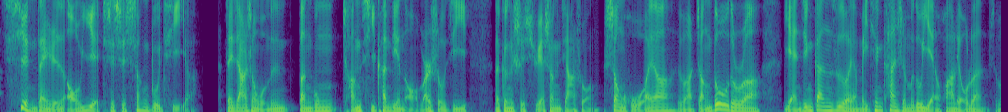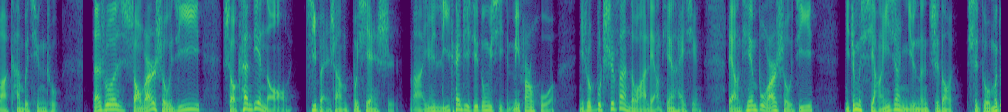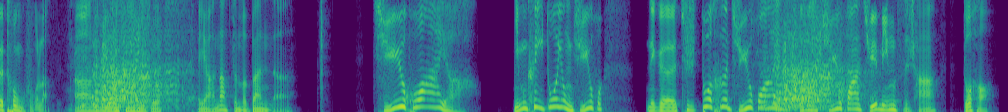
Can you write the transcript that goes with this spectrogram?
现代人熬夜真是伤不起呀！再加上我们办公长期看电脑玩手机，那更是雪上加霜，上火呀，对吧？长痘痘啊，眼睛干涩呀，每天看什么都眼花缭乱，是吧？看不清楚。咱说少玩手机，少看电脑。基本上不现实啊，因为离开这些东西没法活。你说不吃饭的话，两天还行；两天不玩手机，你这么想一下，你就能知道是多么的痛苦了啊！那么有人可能会说：“哎呀，那怎么办呢？”菊花呀，你们可以多用菊花，那个就是多喝菊花呀，对吧？菊花决明子茶多好。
